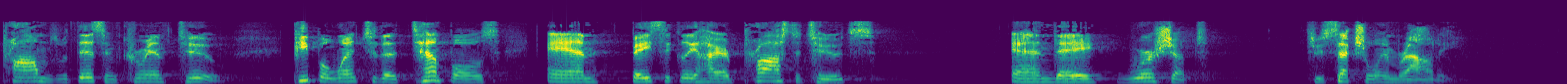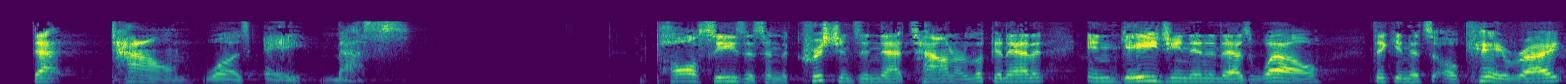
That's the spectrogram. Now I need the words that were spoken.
problems with this in Corinth too. People went to the temples and basically hired prostitutes and they worshiped through sexual immorality. That town was a mess. And Paul sees this, and the Christians in that town are looking at it, engaging in it as well, thinking it's okay, right?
